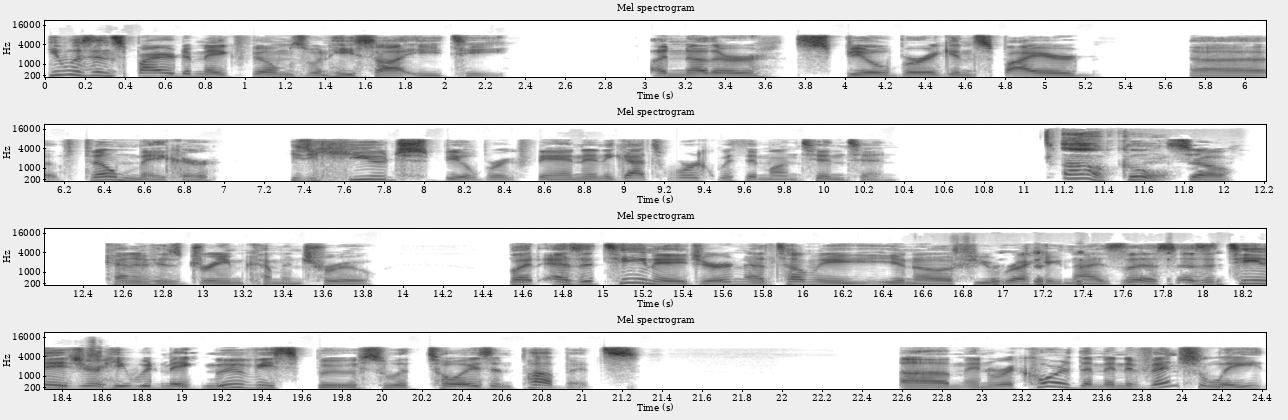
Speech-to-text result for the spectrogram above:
he was inspired to make films when he saw E.T., another Spielberg inspired uh, filmmaker. He's a huge Spielberg fan, and he got to work with him on Tintin. Oh, cool. So, kind of his dream coming true. But as a teenager, now tell me, you know, if you recognize this. As a teenager, he would make movie spoofs with toys and puppets um, and record them. And eventually,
